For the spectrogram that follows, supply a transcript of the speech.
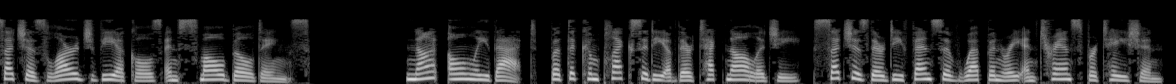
such as large vehicles and small buildings. Not only that, but the complexity of their technology, such as their defensive weaponry and transportation,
